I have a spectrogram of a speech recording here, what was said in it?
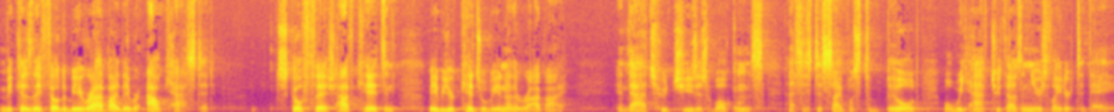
And because they failed to be a rabbi, they were outcasted. Just go fish, have kids, and maybe your kids will be another rabbi. And that's who Jesus welcomes as his disciples to build what we have 2,000 years later today.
